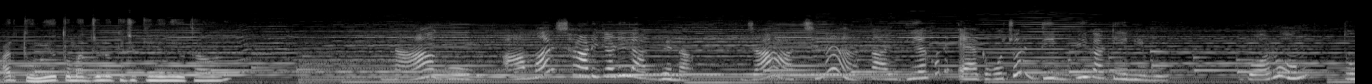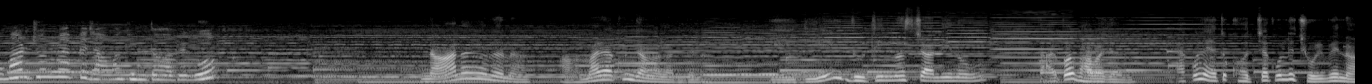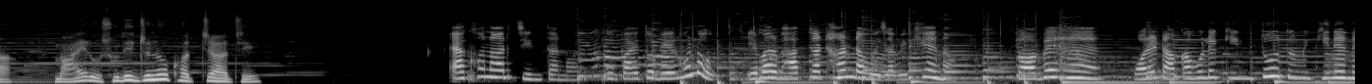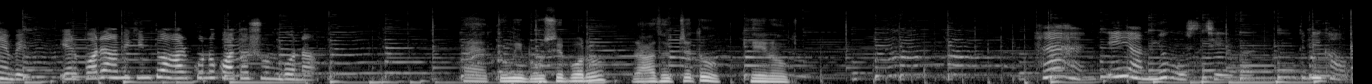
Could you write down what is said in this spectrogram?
আর তুমিও তোমার জন্য কিছু কিনে নিও তাহলে? না গো আমার শাড়ি টাড়ি লাগবে না। যা আছে না তাই দিয়ে এখন এক বছর দিব্যি কাটিয়ে নেব। বরং তোমার জন্য একটা জামা কিনতে হবে গো। না না না না না আমার এখন জামা লাগবে না। এই দিয়েই দু তিন মাস চালিয়ে নেব তারপর ভাবা যাবে। এখন এত খরচা করলে চলবে না। মায়ের ওষুধের জন্য খরচা আছে। এখন আর চিন্তা নয়। উপায় তো বের হলো এবার ভাতটা ঠান্ডা হয়ে যাবে খেয়ে নাও। তবে হ্যাঁ পরে টাকা হলে কিন্তু তুমি কিনে নেবে। এরপরে আমি কিন্তু আর কোনো কথা শুনব না। হ্যাঁ তুমি বসে পড়ো রাত হচ্ছে তো খেয়ে নাও। হ্যাঁ হ্যাঁ এই আমিও বসছি এবার। তুমি খাও।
